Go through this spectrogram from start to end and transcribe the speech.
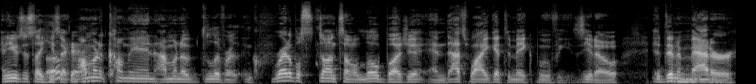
and he was just like he's Okay. like I'm gonna come in, I'm gonna deliver incredible stunts on a low budget, and that's why I get to make movies. You know, it didn't Mm-hmm. matter.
